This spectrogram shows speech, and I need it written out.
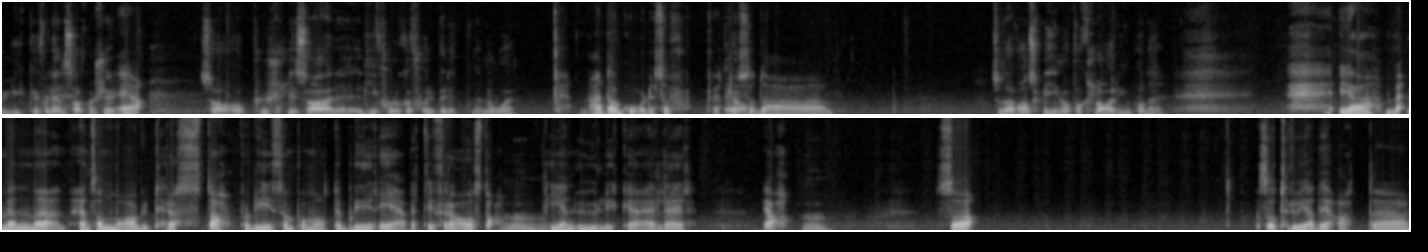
ulykker for den saks skyld. Ja. Så plutselig så er det De får jo ikke forberedt noe. Nei, da går det så fort, vet du. Så da Så det er vanskelig å gi noen forklaring på det. Ja, me- men eh, en sånn mager trøst, da, for de som på en måte blir revet ifra oss, da. I en ulykke eller Ja. Mm. Så Så tror jeg det at eh,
